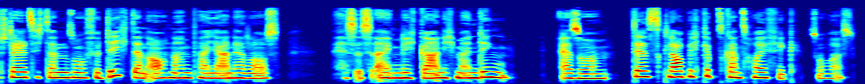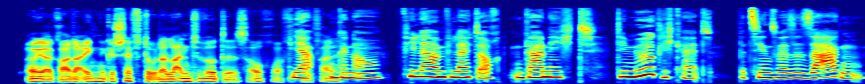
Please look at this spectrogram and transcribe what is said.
stellt sich dann so für dich dann auch nach ein paar Jahren heraus, es ist eigentlich gar nicht mein Ding. Also, das glaube ich, gibt's ganz häufig, sowas. Oh ja, gerade eigene Geschäfte oder Landwirte ist auch oft ja, der Fall. Ja, genau. Viele haben vielleicht auch gar nicht die Möglichkeit, beziehungsweise sagen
